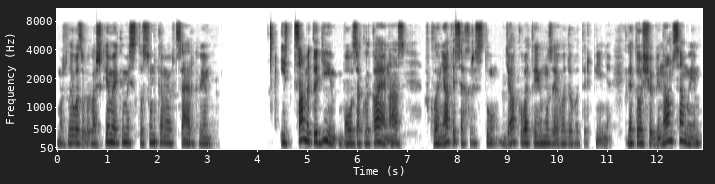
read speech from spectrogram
можливо, з важкими якимись стосунками в церкві. І саме тоді Бог закликає нас вклонятися Христу, дякувати Йому за Його довготерпіння, для того, щоб і нам самим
